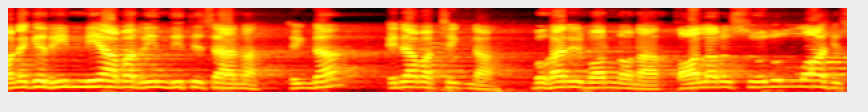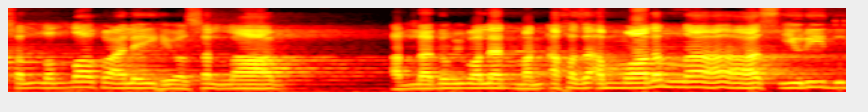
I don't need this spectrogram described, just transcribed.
অনেকে ঋণ নিয়ে আবার ঋণ দিতে চায় না, ঠিক না? এটা আবার ঠিক না। বুখারীর বর্ণনা, ক্বালা রাসূলুল্লাহ সাল্লাল্লাহু আলাইহি ওয়াসাল্লাম আল্লাহ নবী বলেন, মান ইউরিদু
